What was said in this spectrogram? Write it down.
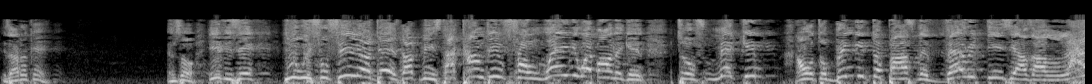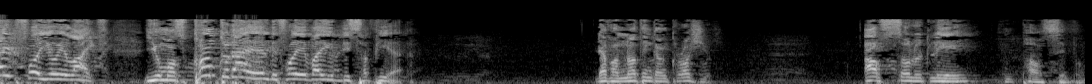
Is that okay? And so, if you say, you will fulfill your days, that means start counting from when you were born again to make him, or to bring it to pass the very things he has aligned for you in life. You must come to that end before ever you disappear. Therefore, nothing can crush you. Absolutely impossible.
